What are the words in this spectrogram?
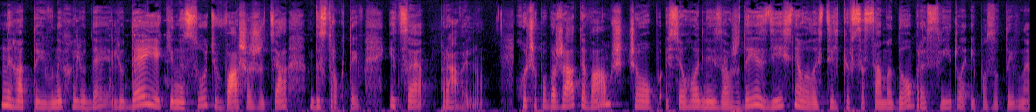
негативних людей, людей, які несуть в ваше життя деструктив. І це правильно. Хочу побажати вам, щоб сьогодні і завжди здійснювалось тільки все саме добре, світле і позитивне.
